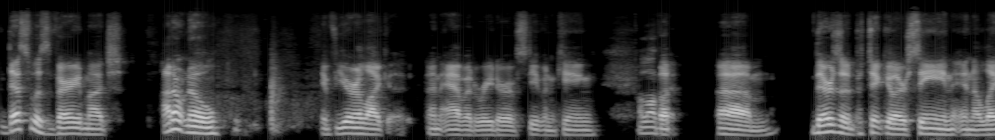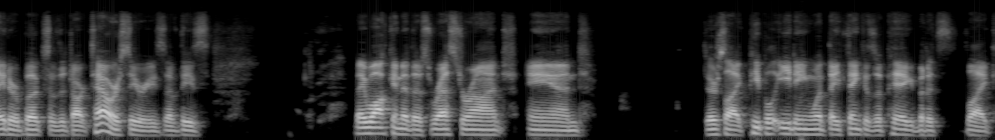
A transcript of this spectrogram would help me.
this was very much. I don't know if you're like an avid reader of Stephen King, I love but it. um, there's a particular scene in the later books of the Dark Tower series of these. They walk into this restaurant and there's like people eating what they think is a pig, but it's like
